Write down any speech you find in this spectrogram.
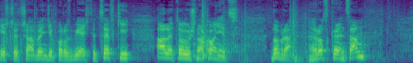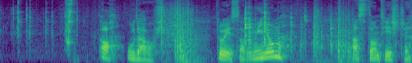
Jeszcze trzeba będzie porozbijać te cewki, ale to już na koniec. Dobra, rozkręcam. O, udało się. Tu jest aluminium, a stąd jeszcze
